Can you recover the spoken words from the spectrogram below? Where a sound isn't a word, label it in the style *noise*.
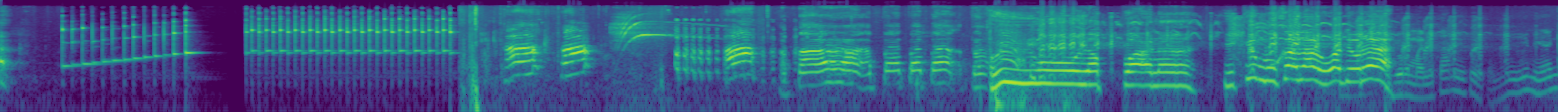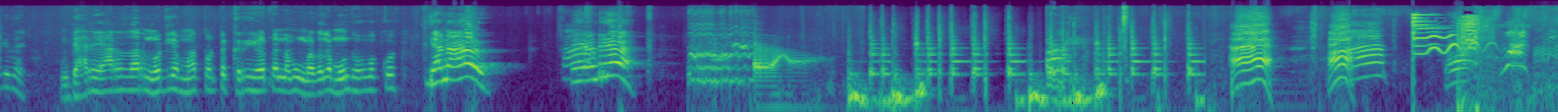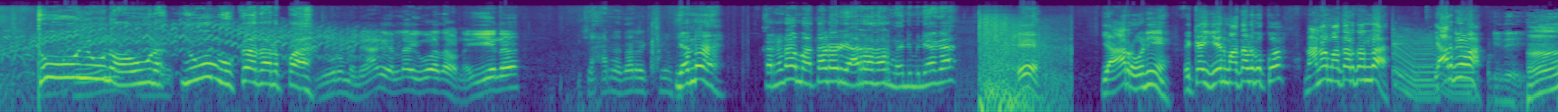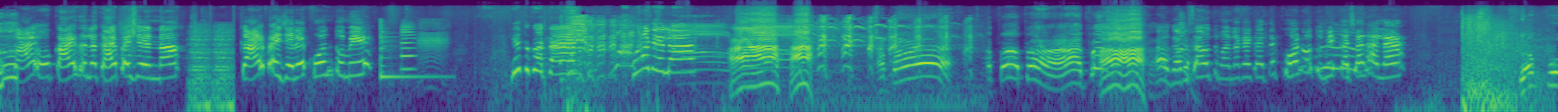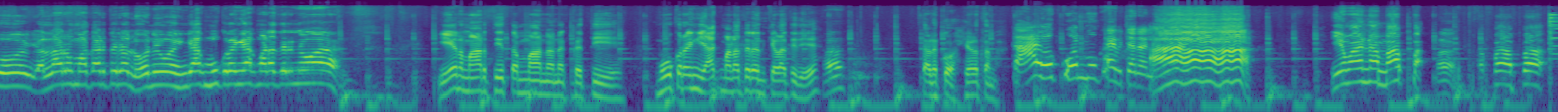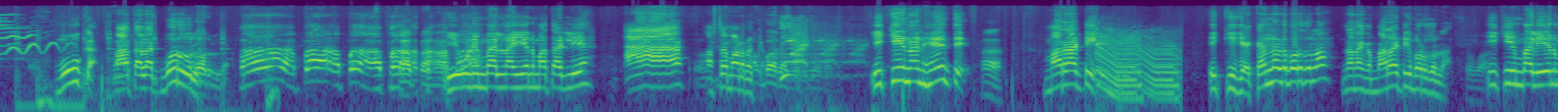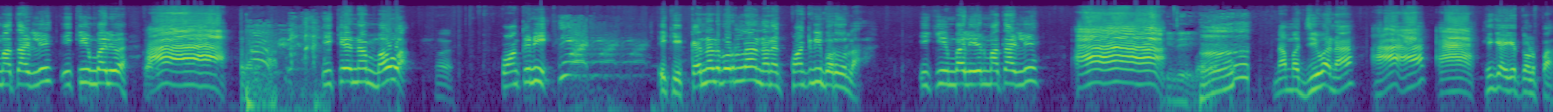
ಅಯ್ಯೋ ಯಪ್ಪನ. ಇಕ್ಕಿ ಮುಖದಾಳ ಓ ದೇವ್ರ ಇವ್ರ ಮನೆ ತಾನ ಇದು ಏನು ಹೆಂಗಿದೆ? ಬ್ಯಾರೆ ಯಾರದಾರ ನೋಡ್ಲಿ ಮತ್ತೊಟ್ಟ ಕರಿ ಹೇಳ್ತಾನೆ ನಮಗ್ ಮೊದಲ ಮುಂದ್ ಹೋಗ್ಬೇಕು. ಏನ? ಏನ್ರಿ? ತೂ ಇವನು ಅವನ ಇವು ಮುಖ ಅದಾನಪ್ಪ ಇವ್ರ ಮನ್ಯಾಗ ಎಲ್ಲ ಇವು ಅದಾವನ ಏನ ಯಾರ ಅದಾರ ಕೇಳ್. ಏನ ಕನ್ನಡ ಮಾತಾಡೋರು ಯಾರು ಅದಾರ ನಿಮ್ಮ ಮನ್ಯಾಗ ಏ ಯಾರು ನೀ ಯಾಕ ಏನ್ ಮಾತಾಡ್ಬೇಕು ನಾನ ಮಾತಾಡ್ತಾನಲ್ಲ ಯಾರು ನೀವ काय हो काय झालं काय पाहिजे यांना काय पाहिजे रे कोण तुम्ही हेच करताय कोण याला ಆ, ಆ, ಆ, ಆ. गबसाव तुम्हाला काय कळतं कोण हो तुम्ही कशाला आलाय ಯಪ್ಪು ಎಲ್ಲಾರು ಮಾತಾಡ್ತೀರಲ್ಲೋ ನೀವು ಹಿಂಗ್ಯಾಕ್ ಮೂಕ್ರಂಗ್ ಯಾಕೆ ಮಾಡತ್ತೀರಿ ನೀವು ಏನ್ ಮಾಡ್ತಿ ತಮ್ಮ ನನ್ನ ಕತಿ ಮೂಕರಂಗ್ ಯಾಕೆ ಮಾಡತ್ತೀರ ಅಂತ ಕೇಳತ್ತಿದಿ ಹಾ? ತಡ್ಕೋ ಹೇಳ್ತಾನ काय हो कोण मुख आहे विचारायला ಆ, ಆ, ಆ, ಆ. ಇವ ನಮ್ಮ ಅಪ್ಪ ಹಾ. ಅಪ್ಪ ಅಪ್ಪ ಮೂಕ ಮಾತಾಡಕ್ ಬರುದಿಲ್ಲ. ಇವು ನಿಂಬಲ್ ನಾ ಏನ್ ಮಾತಾಡ್ಲಿ? ಆ ಅಷ್ಟೇ ಮಾಡ್ಬೇಕ. ಇಕ್ಕಿ. ಈಕಿ ನನ್ ಹೇಳ್ತಿ. ಮರಾಠಿ. ಈಕಿಗೆ ಕನ್ನಡ ಬರುದಿಲ್ಲ ನನಗ ಮರಾಠಿ ಬರುದಿಲ್ಲ. ಈಕಿ ಹಿಂಬಾಲಿ ಏನ್ ಮಾತಾಡ್ಲಿ? ಈಕಿ ಹಿಂಬಾಲಿ ಆ ಇಕೆ. ಈಕೆ ನಮ್ಮ ಅವ್ವ. ಕೊಂಕಣಿ. ಈಕಿ ಕನ್ನಡ ಬರುಲ್ಲ ನನಗ್ ಕೊಂಕಣಿ ಬರುದಿಲ್ಲ. ಈಕಿ ಹಿಂಬಾಲಿ ಏನ್ ಮಾತಾಡ್ಲಿ? ಆ. ನಮ್ಮ ಜೀವನ ಆ ಆ, ಆ ಹಿಂಗಾಗೈತ್ ನೋಡಪ್ಪ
